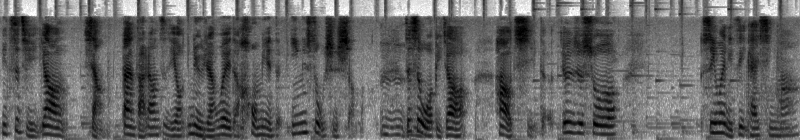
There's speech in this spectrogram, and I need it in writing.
你自己要想办法让自己有女人味的后面的因素是什么？嗯，嗯嗯，这是我比较好奇的，就是说，是因为你自己开心吗？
